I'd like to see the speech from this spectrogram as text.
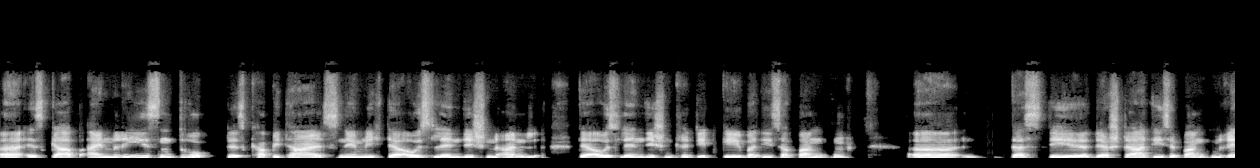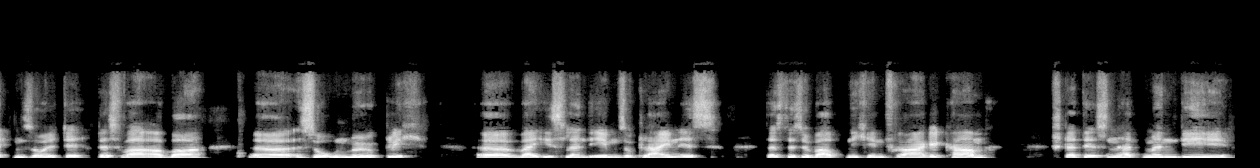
Äh, es gab einen Riesendruck des Kapitals, nämlich der ausländischen, An der ausländischen Kreditgeber dieser Banken, äh, dass die, der Staat diese Banken retten sollte. Das war aber äh, so unmöglich, weil Island eben so klein ist, dass das überhaupt nicht in Frage kam. Stattdessen hat man die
